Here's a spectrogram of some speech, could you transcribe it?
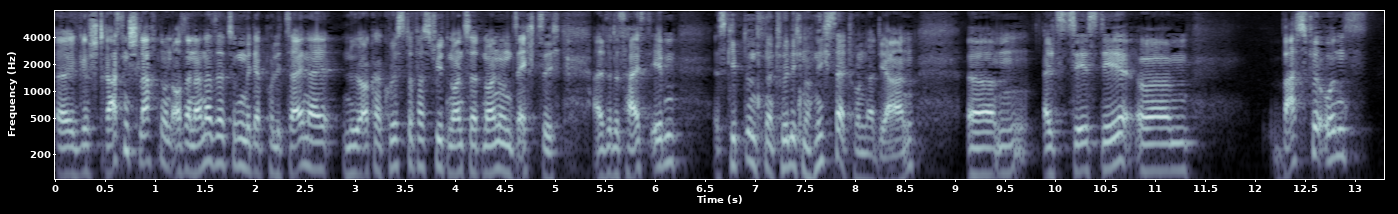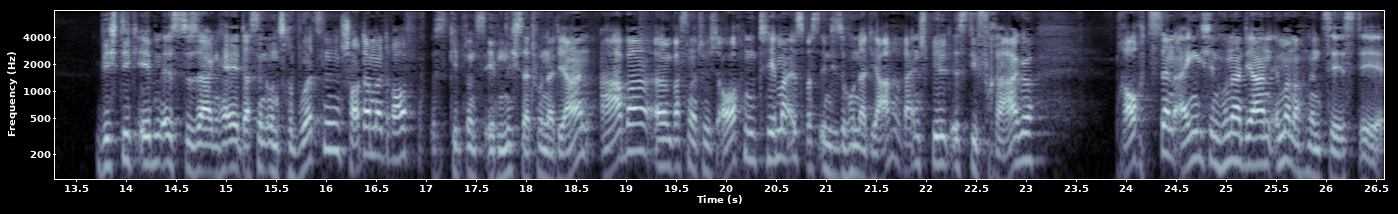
äh, Straßenschlachten und Auseinandersetzungen mit der Polizei in der New Yorker Christopher Street 1969. Also das heißt eben, es gibt uns natürlich noch nicht seit 100 Jahren ähm, als CSD. Ähm, was für uns wichtig eben ist zu sagen, hey, das sind unsere Wurzeln, schaut da mal drauf. Es gibt uns eben nicht seit 100 Jahren. Aber äh, was natürlich auch ein Thema ist, was in diese 100 Jahre reinspielt, ist die Frage, braucht es denn eigentlich in 100 Jahren immer noch einen CSD?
